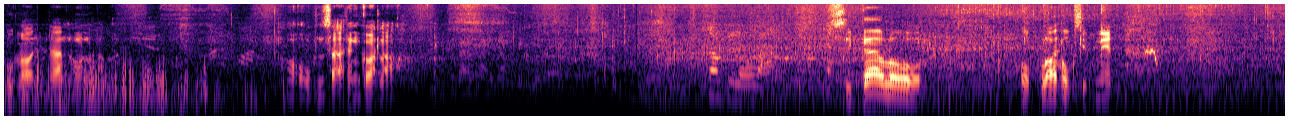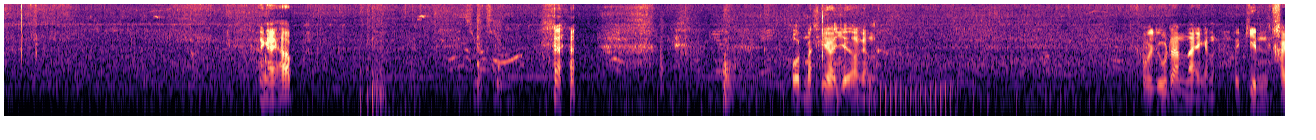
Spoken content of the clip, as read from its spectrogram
ผู้ ร้อนอยู่ด้านโน้นครับโอ้โหคุณสาถึงก่อนเราเก้ากิโลเหรอ19โล660เมตรยังไงครับชิวคนมาเที่ยวเยอะเหมือนกัน เข้าไปดูด้านในกัน ไปกินไข่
